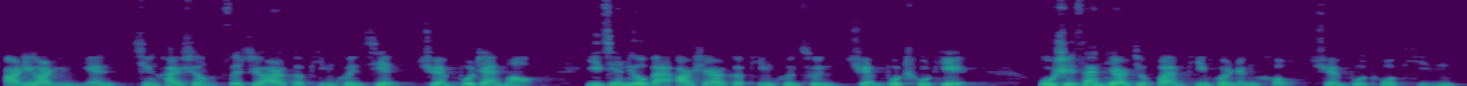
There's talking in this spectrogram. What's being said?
二零二零年，青海省四十二个贫困县全部摘帽，一千六百二十二个贫困村全部出列，五十三点九万贫困人口全部脱贫。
